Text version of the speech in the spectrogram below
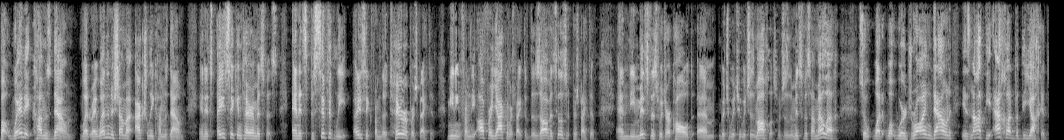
But when it comes down, when, right, when the neshama actually comes down, and it's Isaac and Torah mitzvahs, and it's specifically Isaac from the Torah perspective, meaning from the Afar Yaakov perspective, the Zav perspective, and the mitzvahs which are called, um, which which which is Malchus, which is the mitzvahs Hamelach. So what what we're drawing down is not the Echad but the Yachid.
